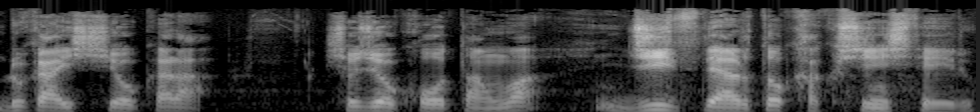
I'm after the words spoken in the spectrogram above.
ルカ一章から処女降誕は事実であると確信している。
